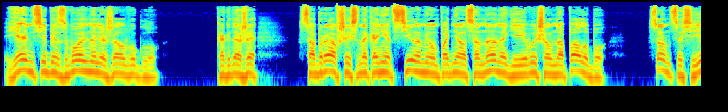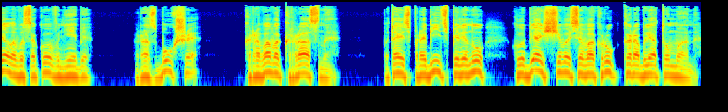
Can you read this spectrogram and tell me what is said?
Йенси безвольно лежал в углу. Когда же Собравшись, наконец, силами, он поднялся на ноги и вышел на палубу. Солнце сияло высоко в небе, разбухшее, кроваво-красное, пытаясь пробить пелену клубящегося вокруг корабля тумана.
